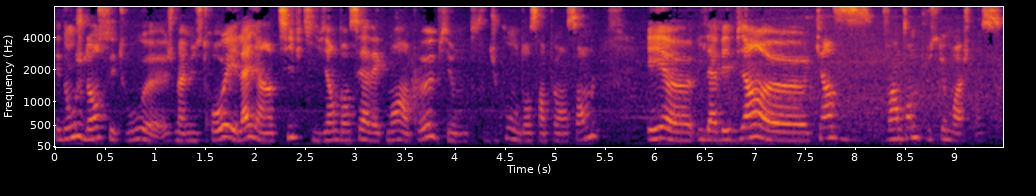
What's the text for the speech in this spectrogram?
Et donc, je danse et tout, euh, je m'amuse trop. Et là, il y a un type qui vient danser avec moi un peu, et puis on- du coup, on danse un peu ensemble. Et euh, il avait bien 15-20 ans de plus que moi, je pense.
